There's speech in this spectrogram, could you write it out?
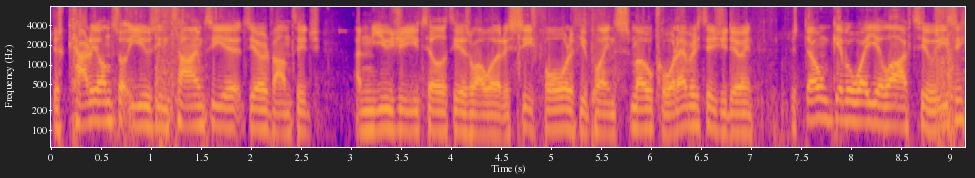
Just carry on sort of using time to your, to your advantage and use your utility as well, whether it's C4, if you're playing smoke or whatever it is you're doing. Just don't give away your life too easy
